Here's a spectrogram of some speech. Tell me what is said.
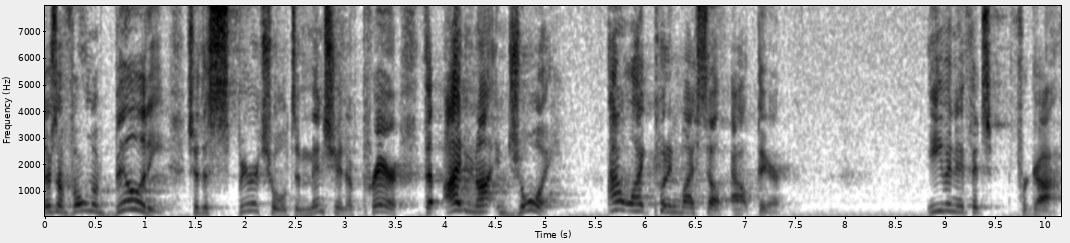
There's a vulnerability to the spiritual dimension of prayer that I do not enjoy. I don't like putting myself out there, even if it's for God.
